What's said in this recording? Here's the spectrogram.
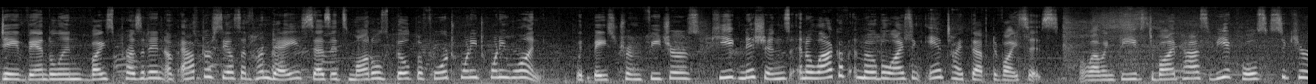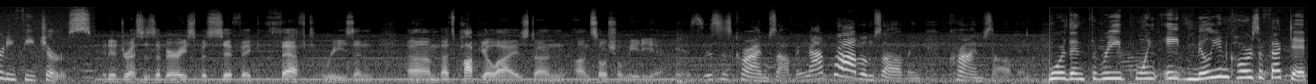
Dave Vandelin, Vice President of After Sales at Hyundai, says its models built before 2021 with base trim features, key ignitions, and a lack of immobilizing anti-theft devices, allowing thieves to bypass vehicles' security features. It addresses a very specific theft reason um, that's popularized on, on social media. Yes, this is crime solving, not problem solving, crime solving. More than 3.8 million cars affected,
